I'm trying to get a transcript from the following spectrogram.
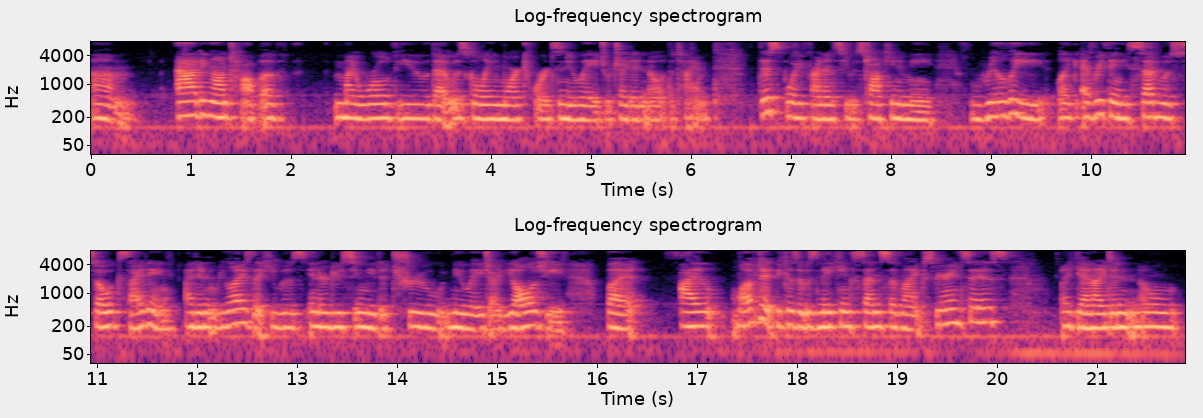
um, adding on top of my worldview that was going more towards new age, which I didn't know at the time. This boyfriend, as he was talking to me, really like everything he said was so exciting. I didn't realize that he was introducing me to true new age ideology, but I loved it because it was making sense of my experiences. Again, I didn't know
